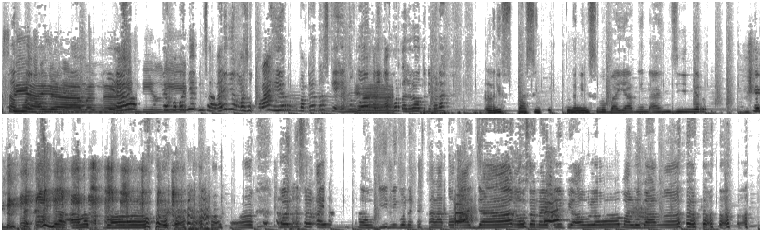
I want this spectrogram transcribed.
someone Iya, juga iya, yang bener. mungkin di ya lift. pokoknya disalahin yang masuk terakhir makanya terus kayak itu gue Iya. paling awkward adalah waktu di mana lift Pacific Place lu bayangin anjir ya apa gue nyesel kayak tahu gini gue naik eskalator aja nggak usah naik lift ya Allah malu banget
